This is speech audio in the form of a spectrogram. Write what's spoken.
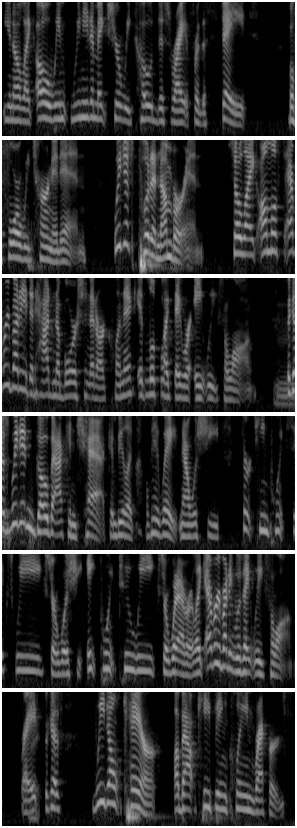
you know, like, oh, we we need to make sure we code this right for the state before we turn it in. We just put a number in. So like almost everybody that had an abortion at our clinic, it looked like they were 8 weeks along. Because we didn't go back and check and be like, okay, wait, now was she 13.6 weeks or was she 8.2 weeks or whatever? Like everybody was 8 weeks along, right? Because we don't care about keeping clean records,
